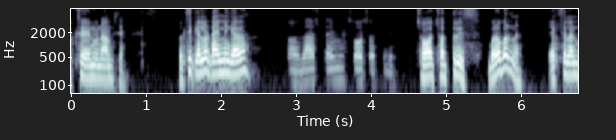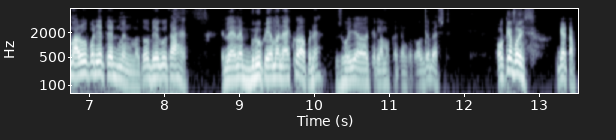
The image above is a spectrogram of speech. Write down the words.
અક્ષય એનું નામ છે. પછી કેટલો ટાઈમિંગ આવે લાસ્ટ ટાઈમ સો સત્રીસ છ છત્રીસ. બરાબર ને? એક્સેલન્ટ મારવું પડે ટ્રેડમેનમાં તો ભેગું થાય એટલે એને ગ્રુપ એમાં નાખ્યો આપણે. જોઈએ હવે કેટલામાં ખતમ કરો all the best okay boys get up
